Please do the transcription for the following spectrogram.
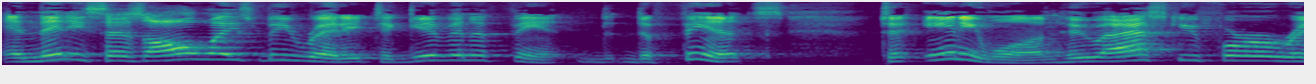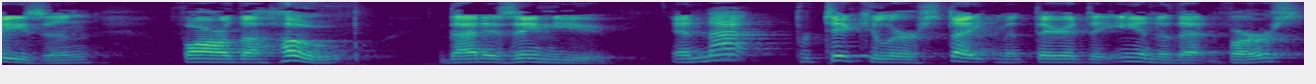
And then he says, always be ready to give an offense, defense to anyone who asks you for a reason for the hope that is in you. And that particular statement there at the end of that verse,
